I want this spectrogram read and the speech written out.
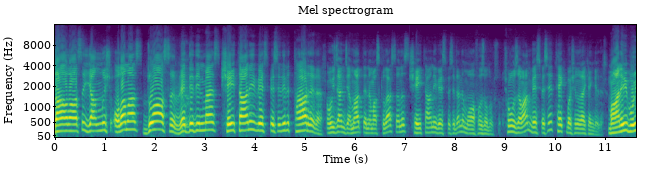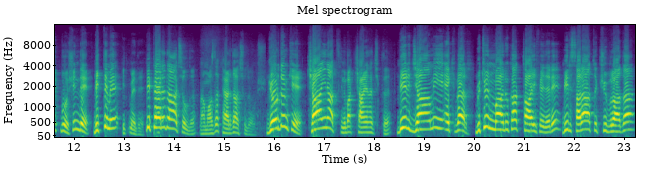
davası yanlış olamaz, duası reddedilmez, şeytani vesveseleri tard eder. O yüzden cemaatle namaz kılarsanız şeytani vesveseden de muhafaza olursunuz. Çoğu zaman vesvese tek başınadayken gelir. Manevi boyut bu. Şimdi bitti mi? Bitmedi. Bir perde daha açıldı. Namazda perde açılıyormuş. Gördüm ki kainat, şimdi bak kainat çıktı. Bir cami ekber, bütün mahlukat taifeleri bir salat-ı kübrada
